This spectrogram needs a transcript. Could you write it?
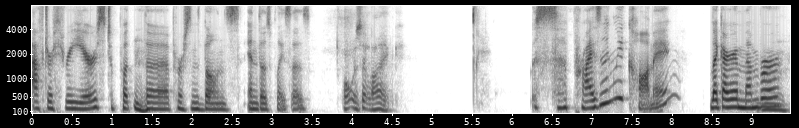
after three years to put Mhm. the person's bones in those places. What was it like? Surprisingly calming. Like I remember Mm.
